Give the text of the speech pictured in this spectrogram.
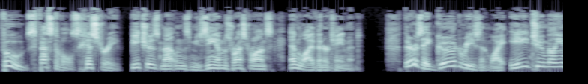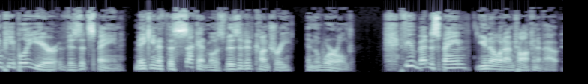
Foods, festivals, history, beaches, mountains, museums, restaurants, and live entertainment. There is a good reason why 82 million people a year visit Spain, making it the second most visited country in the world. If you've been to Spain, you know what I'm talking about.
